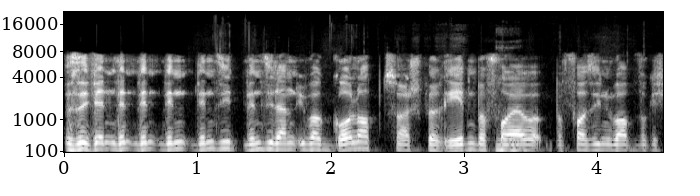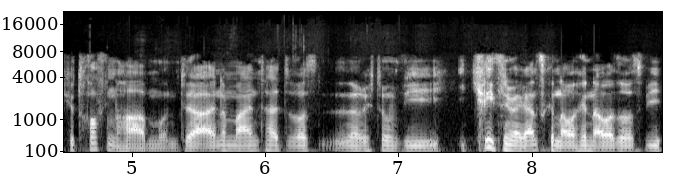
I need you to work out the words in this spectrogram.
also wenn, wenn, wenn, wenn, sie, wenn sie dann über Golob zum Beispiel reden, bevor, mhm. er, bevor sie ihn überhaupt wirklich getroffen haben. Und der eine meint halt sowas in der Richtung wie, ich krieg's nicht mehr ganz genau hin, aber sowas wie,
